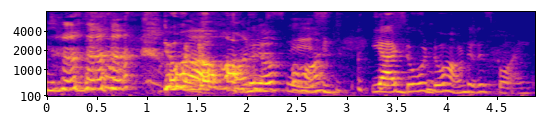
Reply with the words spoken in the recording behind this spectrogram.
don't wow, know how to respond yeah, don't know how to respond.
